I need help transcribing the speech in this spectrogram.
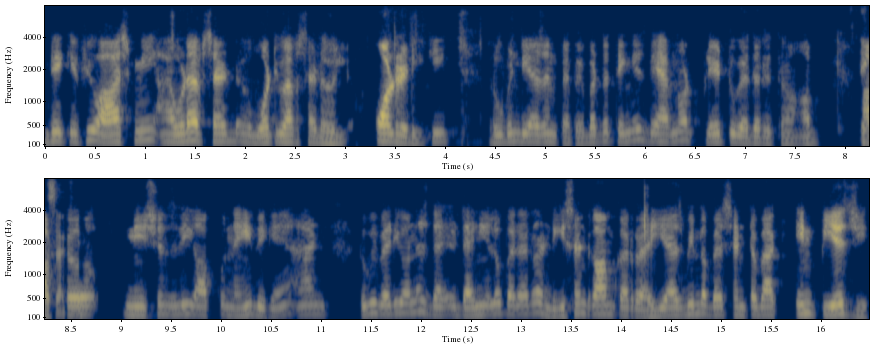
देख if you ask me I would have said what you have said already कि Ruben Dias and Pepe but the thing is they have not played together इतना अब। आफ्टर नेशंस लीग आपको नहीं दिखे हैं। And to be very honest Danilo Pereira decent काम कर रहा है। He has been the best centre back in PSG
